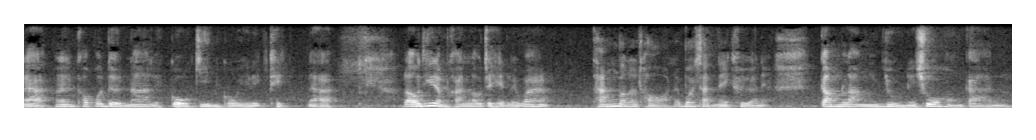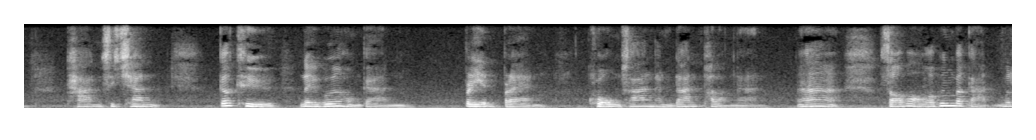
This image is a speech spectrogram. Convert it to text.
นะคะเพราะฉะนั้นเขาก็เดินหน้าเลย go green go electric นะคะแล้วที่สำคัญเราจะเห็นเลยว่าทั้งปตทและบริษัทในเครือเนี่ยกำลังอยู่ในช่วงของการ transition ก็คือในเรื่องของการเปลี่ยนแปลงโครงสร้างทางด้านพลังงานอ่าสพก็เพิ่งประกาศเมื่อ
